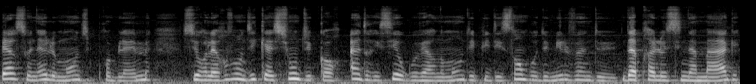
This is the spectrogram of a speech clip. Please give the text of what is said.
personnellement du problème sur les revendications du corps adressé au gouvernement depuis décembre 2022. D'après le Sinamag,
